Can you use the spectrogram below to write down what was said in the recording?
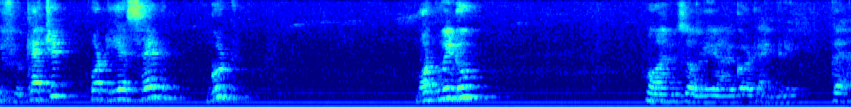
if you catch it what he has said good. What we do? Oh, I'm sorry, I got angry. गया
